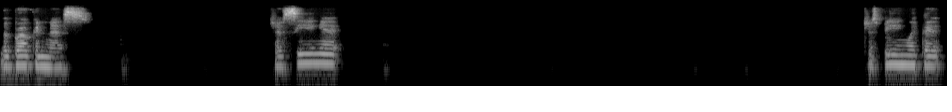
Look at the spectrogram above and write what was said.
The brokenness, just seeing it. Just being with it.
